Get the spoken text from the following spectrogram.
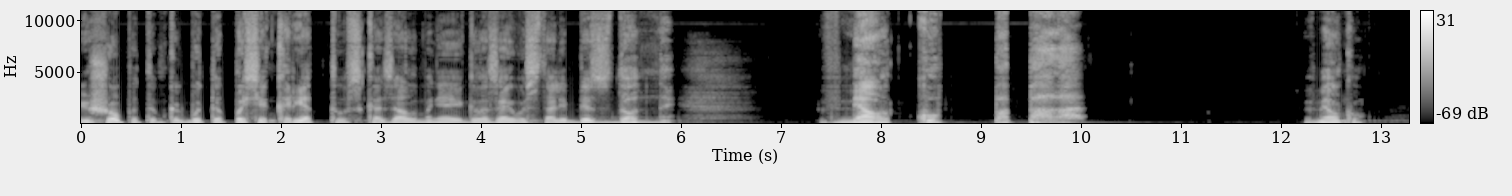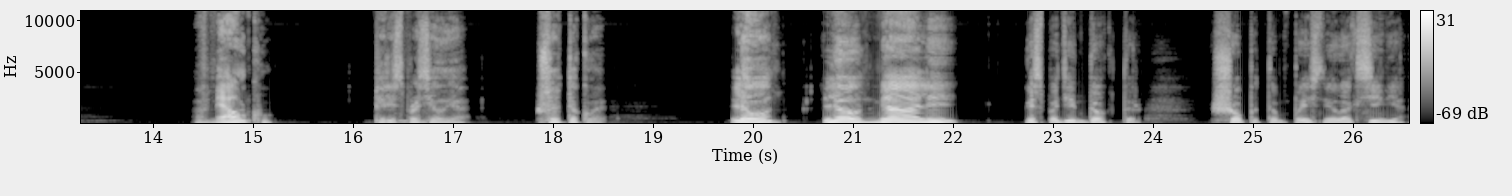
и шепотом, как будто по секрету, сказал мне, и глаза его стали бездонны. В мялку попала. В мялку? В мялку? переспросил я. Что это такое? Лен, лен, мяли, господин доктор, шепотом пояснила Аксинья.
